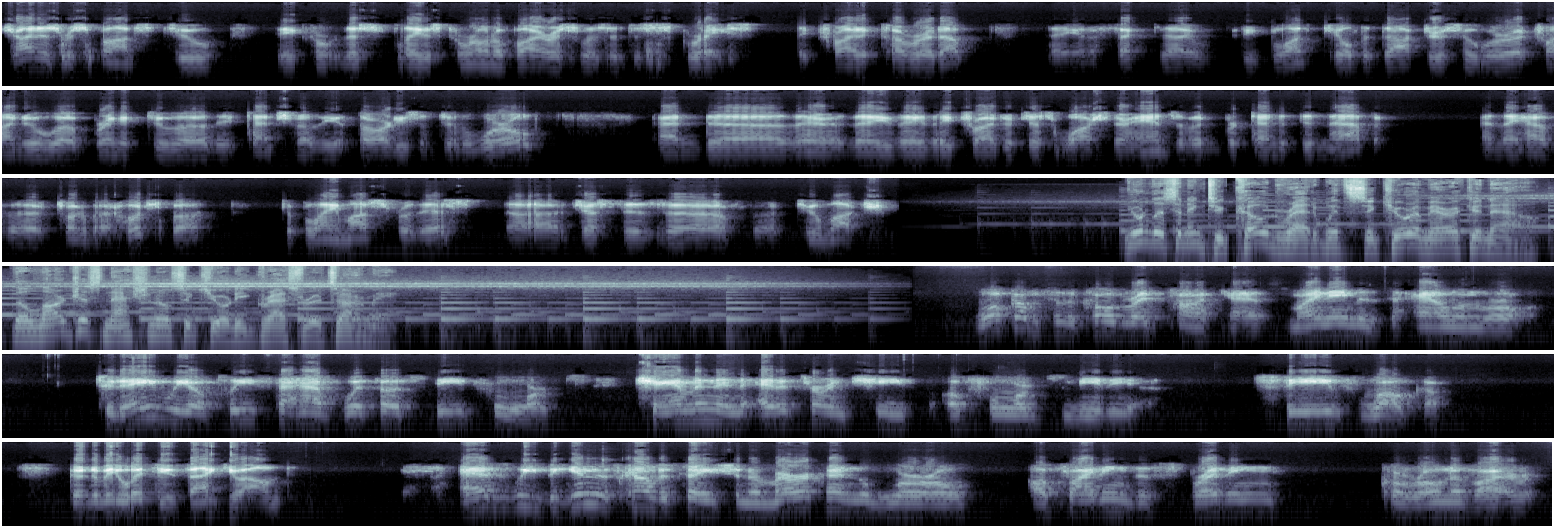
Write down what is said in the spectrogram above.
China's response to the, this latest coronavirus was a disgrace. They try to cover it up. They, in effect, uh, to be blunt, killed the doctors who were uh, trying to uh, bring it to uh, the attention of the authorities and to the world. And uh, they they they tried to just wash their hands of it and pretend it didn't happen. And they have uh, talk about chutzpah to blame us for this uh, just is uh, too much. You're listening to Code Red with Secure America Now, the largest national security grassroots army. Welcome to the Code Red podcast. My name is Alan Roth. Today we are pleased to have with us Steve Forbes, Chairman and Editor in Chief of Forbes Media. Steve, welcome. Good to be with you. Thank you, Alan. As we begin this conversation, America and the world are fighting the spreading coronavirus.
